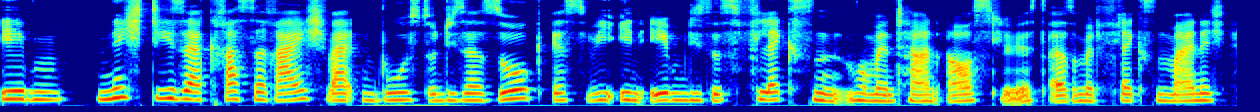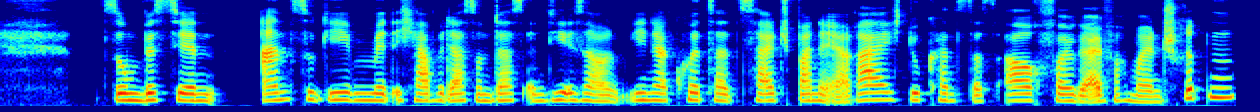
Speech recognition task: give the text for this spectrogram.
eben nicht dieser krasse Reichweitenboost und dieser Sog ist, wie ihn eben dieses Flexen momentan auslöst. Also mit Flexen meine ich so ein bisschen anzugeben mit, ich habe das und das in dieser und jener kurzer Zeitspanne erreicht, du kannst das auch, folge einfach meinen Schritten.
